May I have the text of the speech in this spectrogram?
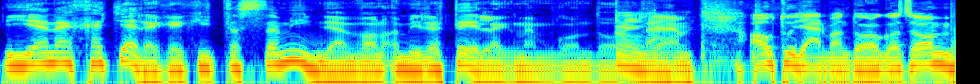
ilyenek, hát gyerekek, itt aztán minden van, amire tényleg nem gondoltál. Igen. Autógyárban dolgozom,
